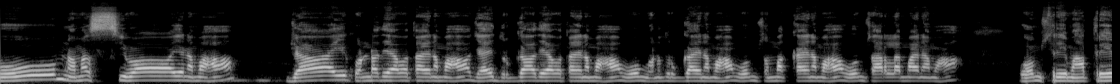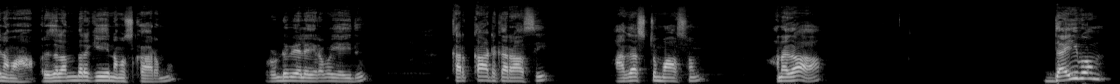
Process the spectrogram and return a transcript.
ఓం నమ శివాయ నమ. జై కొండదేవతాయ నమ. జై దుర్గాదేవతాయ నమ. ఓం వనదుర్గాయ నమ. ఓం సమ్మక్కాయ నమ. ఓం సారలమ్మాయ నమ. ఓం శ్రీ మాత్రే నమ. ప్రజలందరికీ నమస్కారము. రెండు వేల ఇరవై ఐదు కర్కాటక రాశి ఆగస్టు మాసం. అనగా దైవం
